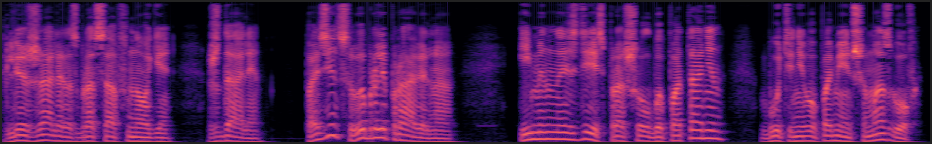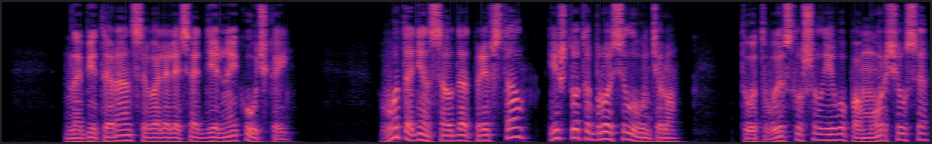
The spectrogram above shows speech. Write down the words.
лежали, разбросав ноги, ждали. Позицию выбрали правильную. Именно здесь прошел бы Потанин, будь у него поменьше мозгов. Набитые ранцы валялись отдельной кучкой. Вот один солдат привстал и что-то бросил унтеру. Тот выслушал его, поморщился,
